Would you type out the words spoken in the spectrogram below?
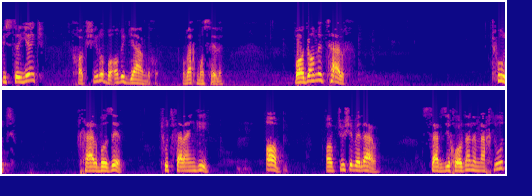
21 خاکشی رو با آب گرم بخور. اون وقت مسهله. بادام تلخ توت خربزه توت فرنگی آب آبجوش بلر سبزی خوردن مخلوط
